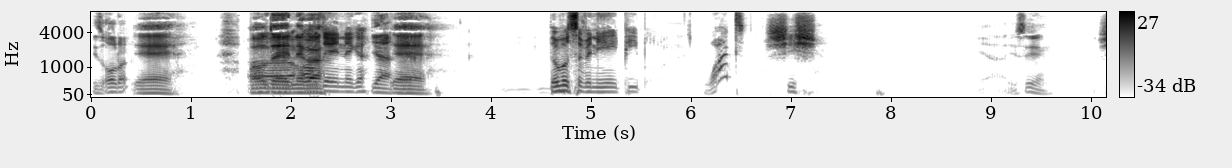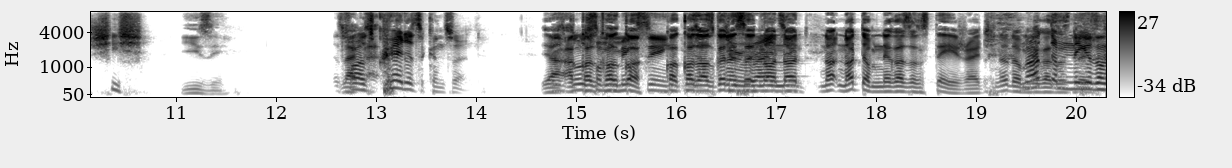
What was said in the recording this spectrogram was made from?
He's older. yeah. All day, Uh, nigga. All Day, nigga. Yeah. Yeah. There were 78 people. What? Sheesh. Yeah, you see, Sheesh. Easy. As Like, far as uh, credits are concerned. Yeah, This goes because from mixing because I was gonna to say no, writing. not not not them niggas on stage, right? Not them Not niggas them on niggas stage. on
